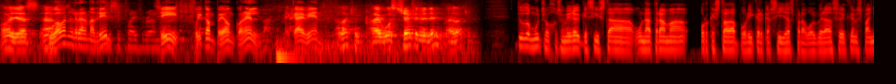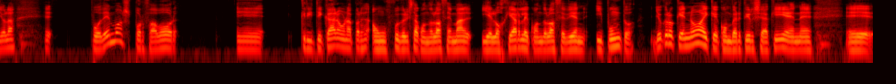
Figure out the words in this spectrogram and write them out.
Oh, yes. ¿Jugaba en el Real Madrid? Sí, fui campeón con él. Me cae bien. Dudo mucho, José Miguel, que exista una trama orquestada por Iker Casillas para volver a la selección española. Eh, ¿Podemos, por favor, eh, criticar a, una, a un futbolista cuando lo hace mal y elogiarle cuando lo hace bien y punto. Yo creo que no hay que convertirse aquí en eh, eh,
